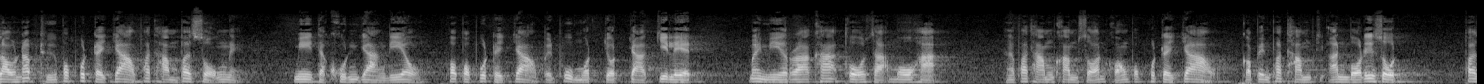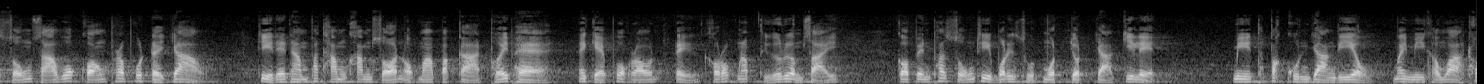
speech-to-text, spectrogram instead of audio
เรานับถือพระพุทธเจ้าพระธรรมพระสงฆ์เนี่ยมีแต่คุณอย่างเดียว เพราะพระพุทธเจ้าเป็นผู้หมดจดจากกิเลส ไม่มีราคะโทสะโมหะ พระธรรมคำสอนของพระพุทธเจ้า ก็เป็นพระธรรมอันบริสุทธิ์ พระสงฆ์สาวกของพระพุทธเจ้า ที่ได้นำพระธรรมคำสอนออกมาประกาศเผยแผ่ให้แก่พวกเราได้เคารพนับถือเรื่มใส ก็เป็นพระสงฆ์ที่บริสุทธิ์หมดจดจากกิเลส มีแต่พระคุณอย่างเดียว ไม่มีคำว่าโท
